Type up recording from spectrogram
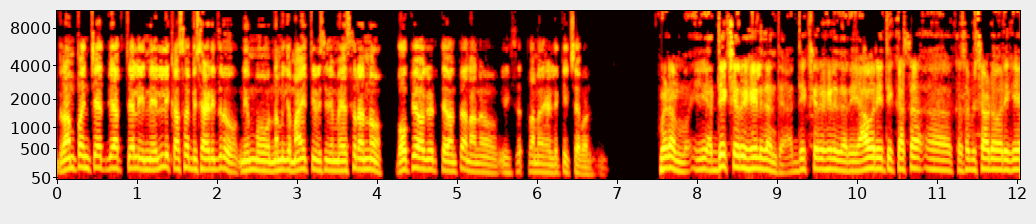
ಗ್ರಾಮ ಪಂಚಾಯತ್ ವ್ಯಾಪ್ತಿಯಲ್ಲಿ ಇನ್ನು ಎಲ್ಲಿ ಕಸ ಬಿಸಾಡಿದ್ರು ನಿಮ್ಮ, ನಮಗೆ ಮಾಹಿತಿ ತಿಳಿಸಿ ನಿಮ್ಮ ಹೆಸರನ್ನು ಗೌಪ್ಯವಾಗಿಡ್ತೇವೆ ಅಂತ ನಾನು ಈ ಸಮಯ ಹೇಳಲಿಕ್ಕೆ ಇಚ್ಛೆ ಪಡ್ತೀನಿ. ಮೇಡಮ್ ಈ ಅಧ್ಯಕ್ಷರು ಹೇಳಿದಂತೆ ಅಧ್ಯಕ್ಷರು ಹೇಳಿದ್ದಾರೆ ಯಾವ ರೀತಿ ಕಸ ಕಸ ಬಿಸಾಡುವವರಿಗೆ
